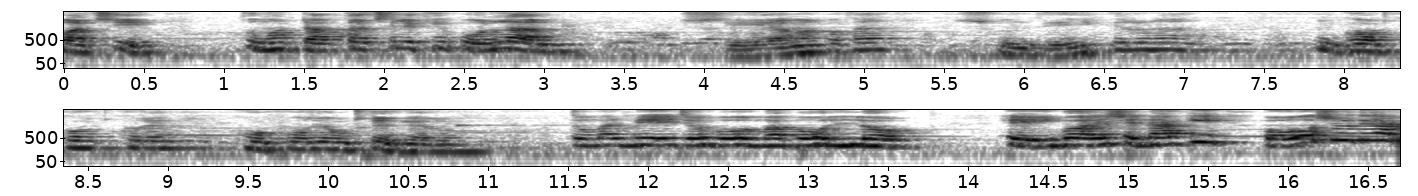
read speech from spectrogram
পাচ্ছি। তোমার ডাক্তার ছেলেকে বললাম? সে আমার কথা শুনতেই পেল না। গট গট করে উপরে উঠে গেল। তোমার মেজ বৌমা বলল এই বয়সে নাকি ওষুধে আর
